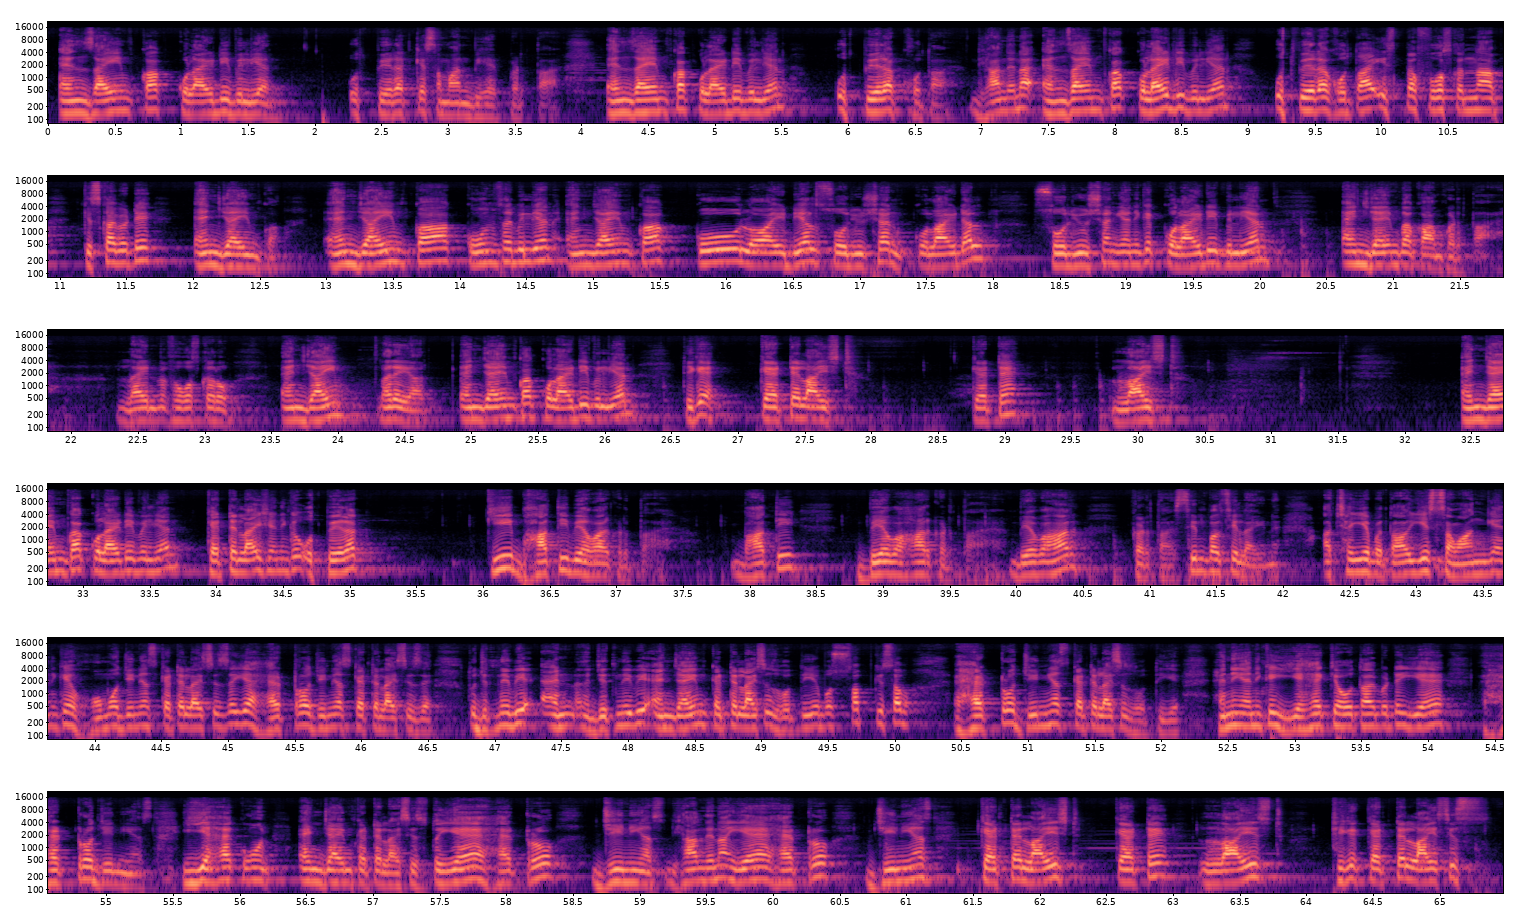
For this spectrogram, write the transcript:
एंजाइम का कोलाइडी विलियन उत्प्रेरक के समान बिहेव करता है। एंजाइम का कोलाइडी विलियन उत्प्रेरक होता है। ध्यान देना एंजाइम का कोलाइडी विलियन उत्प्रेरक होता है। इस पर फोकस करना आप किसका बेटे? एंजाइम का। एंजाइम का कौन सा विलियन एंजाइम का कोलॉइडियल सॉल्यूशन कोलाइडल सॉल्यूशन यानी कि कोलाइडी विलियन एंजाइम का काम करता है। लाइन पे फोकस करो। एंजाइम अरे यार एंजाइम का कोलाइडी विलियन ठीक है कैटेलाइज्ड कैटेलाइज्ड एंजाइम का कोलाइडी विलियन कैटेलाइज यानी कि उत्प्रेरक। की भांति व्यवहार करता है। भांति व्यवहार करता है। व्यवहार करता है। सिंपल सी लाइन है। अच्छा ये बताओ, ये सवांगी यानी कि होमोजीनियस कैटेलाइसिस है या हेट्रोजीनियस कैटेलाइसिस है? तो जितने भी एन, जितनी भी एंजाइम कैटेलाइसिस होती है, वो सब की सब हेट्रोजीनियस कैटेलाइसिस होती है। है नहीं यानी कि यह क्या होता है बेटे? यह हेट्रोजीनियस। यह कौन? Enzyme catalysis. तो यह हेट्रोजीनियस। ध्यान देना, यह हेट्रोजीनियस कैटेलाइज्ड कैटेलाइज्ड ठीक है, कैटेलाइसिस।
